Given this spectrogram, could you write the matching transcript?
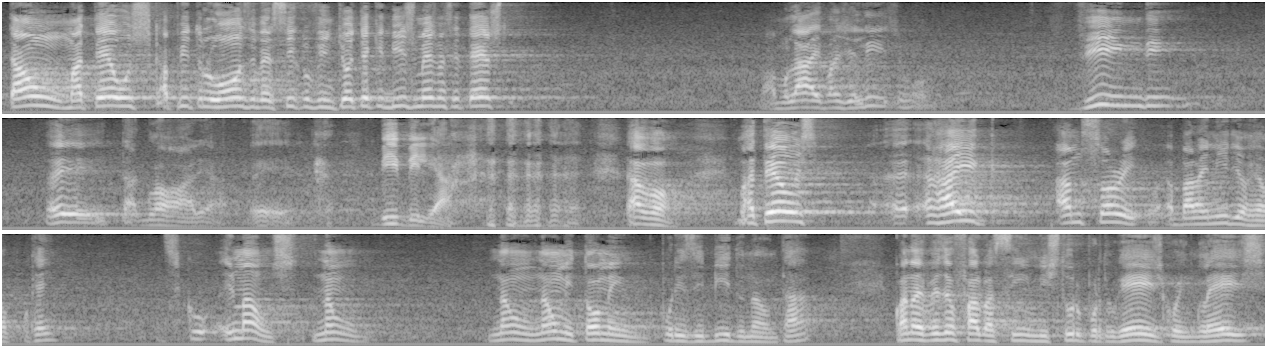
Então, Mateus capítulo 11, versículo 28, o que diz mesmo esse texto? Vamos lá, evangelismo. Vinde. Eita glória. Eita. Bíblia. tá bom. Mateus, uh, I'm sorry, but I need your help, ok? Desculpa, irmãos, não, não, não me tomem por exibido, não, tá? Quando às vezes eu falo assim, misturo português com inglês,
